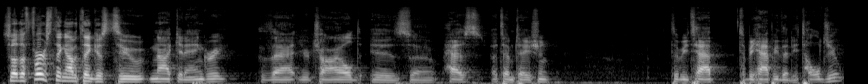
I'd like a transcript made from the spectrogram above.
So the first thing I would think is to not get angry that your child is uh, has a temptation. To be tap to be happy that he told you.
